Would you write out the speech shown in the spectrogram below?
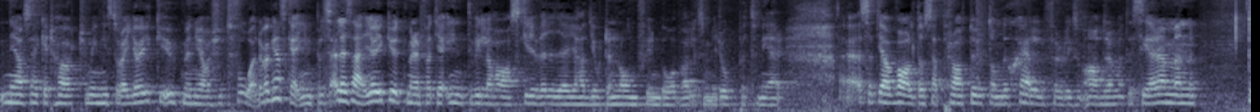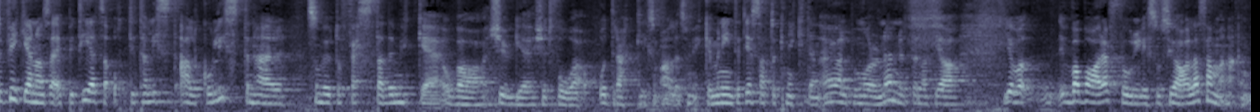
ni har säkert hört min historia. Jag gick ut med när jag var 22. Det var ganska impulsivt. Eller så här, jag gick ut med det för att jag inte ville ha skriverier. Jag hade gjort en långfilm då och var liksom i ropet mer. Eh, så att jag valde att så här, prata ut om det själv för att liksom avdramatisera. Men då fick jag någon så epitet, 80-talist-alkoholist, den här som var ute och festade mycket och var 20-22 och drack liksom alldeles för mycket. Men inte att jag satt och knäckte en öl på morgonen utan att jag, jag var, var, bara full i sociala sammanhang.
